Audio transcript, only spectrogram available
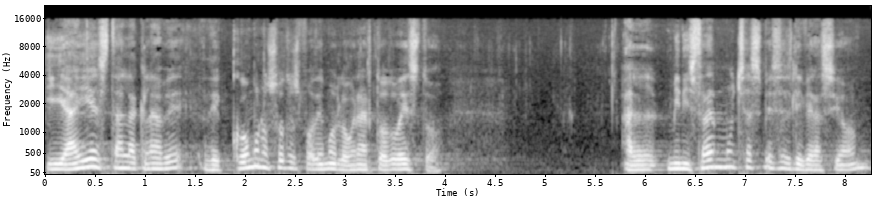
y ahí está la clave de cómo nosotros podemos lograr todo esto. Al ministrar muchas veces liberación,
